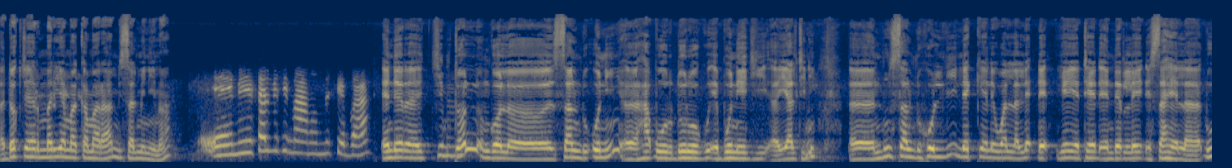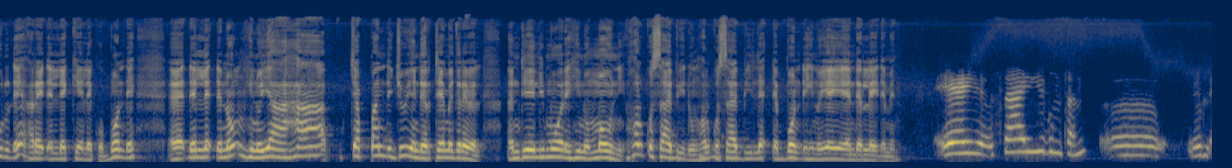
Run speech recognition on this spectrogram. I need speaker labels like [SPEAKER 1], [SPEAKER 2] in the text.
[SPEAKER 1] Eh, docteur mariama camara mi salminima.
[SPEAKER 2] Eyyi mi salmitimama monsieur ba.
[SPEAKER 1] E nder eh, cimtol ngol saldu oni haɓoru dorogu e boneji yaltini. Ndun saldu holli lekkele walla leɗɗe yeeyeteɗe e nder leyɗe sahel ɗuɗuɗe haray ɗen lekkele ko bonɗe. Ɗen leɗɗe noon hino yaaha ha capanɗe joyi e nder temedere ndelimore hino mawni. Holko saabi ɗum holko saabi leɗɗe bonɗe hino yeeye e nder leyɗe men.
[SPEAKER 2] Eyi sa yi ɗum tan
